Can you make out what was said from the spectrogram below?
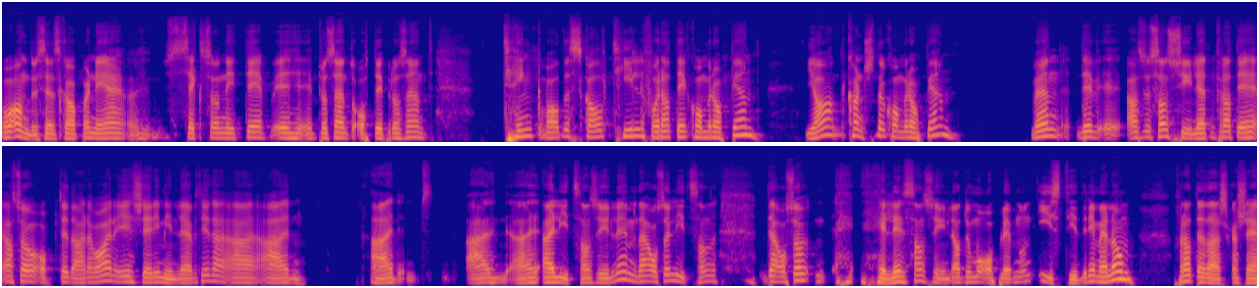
og andre selskaper ned 96% 80% Tenk hva det skal til for at det kommer opp igjen. Ja, kanskje det kommer opp igjen, men det, altså, sannsynligheten for at det altså opp til der det var, skjer i min levetid, er, er, er, er lite sannsynlig. Men det er, også lite, det er også heller sannsynlig at du må oppleve noen istider imellom for at det der skal skje.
